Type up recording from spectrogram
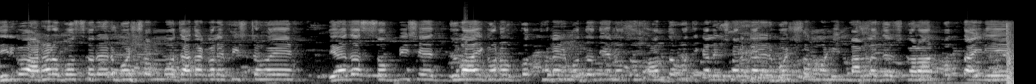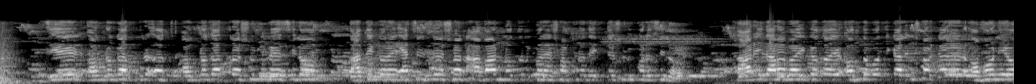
দীর্ঘ আঠারো বছরের বৈষম্য জাতাকলে পিষ্ট হয়ে দুই হাজার চব্বিশে জুলাই গণ অভ্যুত্থানের মধ্য দিয়ে নতুন অন্তর্বর্তীকালীন সরকারের বৈষম্যহীন বাংলাদেশ গড়ার প্রত্যয় নিয়ে যে অগ্রযাত্রা অগ্রযাত্রা শুরু হয়েছিল, তাতে করে অ্যাসোসিয়েশন আবার নতুন করে স্বপ্ন দেখতে শুরু করেছিল। তারই ধারাবাহিকতায় অন্তর্বর্তীকালীন সরকারের অবনীয়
